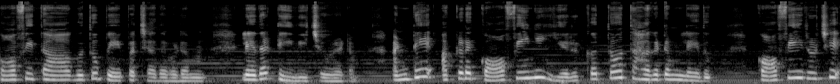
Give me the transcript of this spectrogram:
కాఫీ తాగుతూ పేపర్ చదవడం, లేదా టీవీ చూడటం. అంటే అక్కడ కాఫీని ఎరుకతో తాగటం లేదు. కాఫీ రుచి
